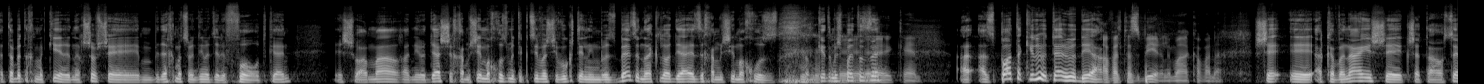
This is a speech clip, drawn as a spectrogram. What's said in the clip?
אתה בטח מכיר, אני חושב שבדרך כלל מצמידים את זה לפורד, כן? שהוא אמר, אני יודע ש-50% מתקציב השיווק שלי אני מבזבז, אני רק לא יודע איזה 50%. אתה מכיר את המשפט הזה? כן. אז פה אתה כאילו יותר יודע. אבל תסביר, למה הכוונה? שהכוונה היא שכשאתה עושה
